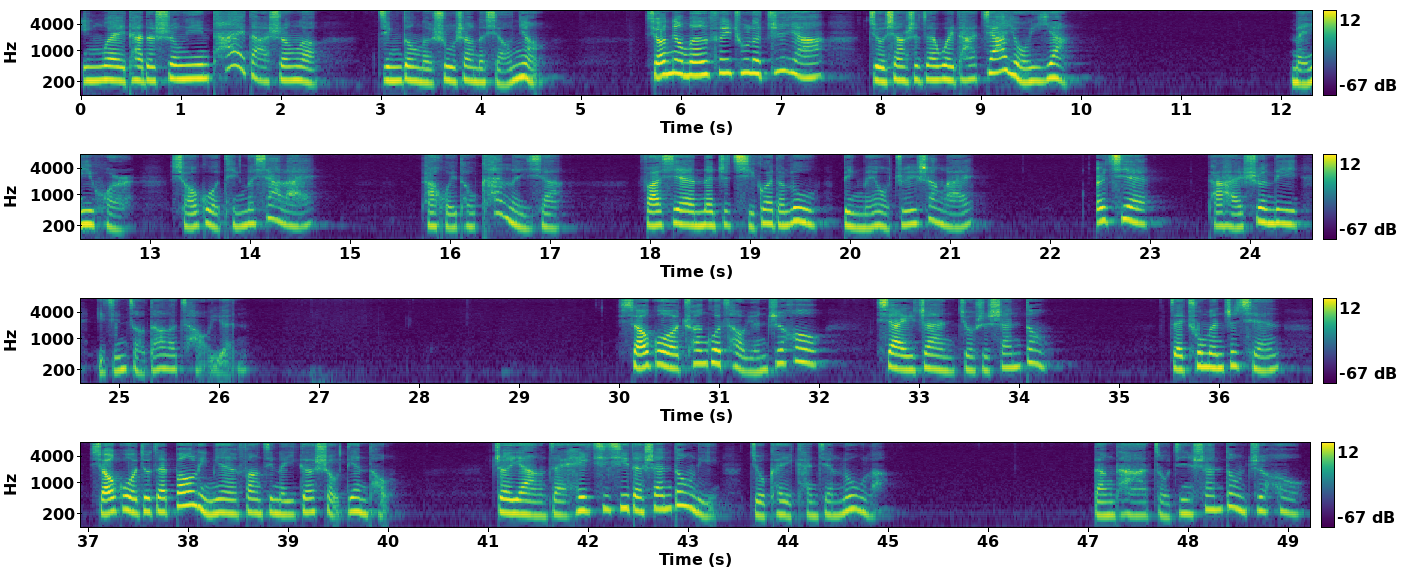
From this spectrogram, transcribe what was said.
因为他的声音太大声了，惊动了树上的小鸟。小鸟们飞出了枝芽，就像是在为他加油一样。没一会儿，小果停了下来。他回头看了一下，发现那只奇怪的鹿并没有追上来，而且他还顺利已经走到了草原。小果穿过草原之后，下一站就是山洞。在出门之前，小果就在包里面放进了一个手电筒，这样在黑漆漆的山洞里就可以看见路了。当他走进山洞之后，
